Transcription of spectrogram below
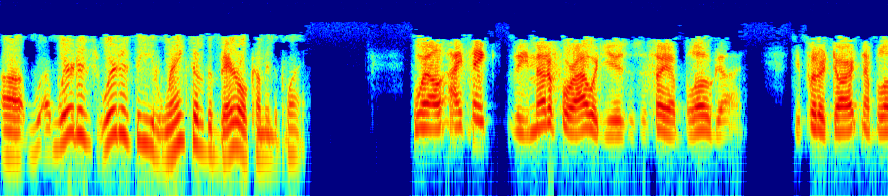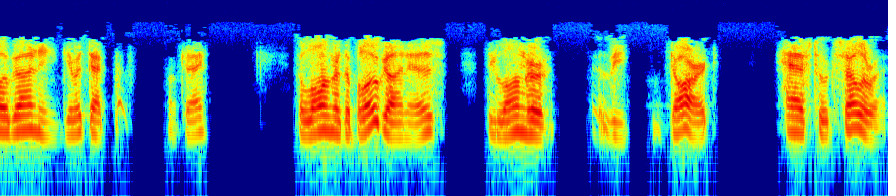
Uh, where does where does the length of the barrel come into play? Well, I think the metaphor I would use is to say a blowgun. You put a dart in a blowgun and you give it that, okay? The longer the blowgun is, the longer the dart has to accelerate.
